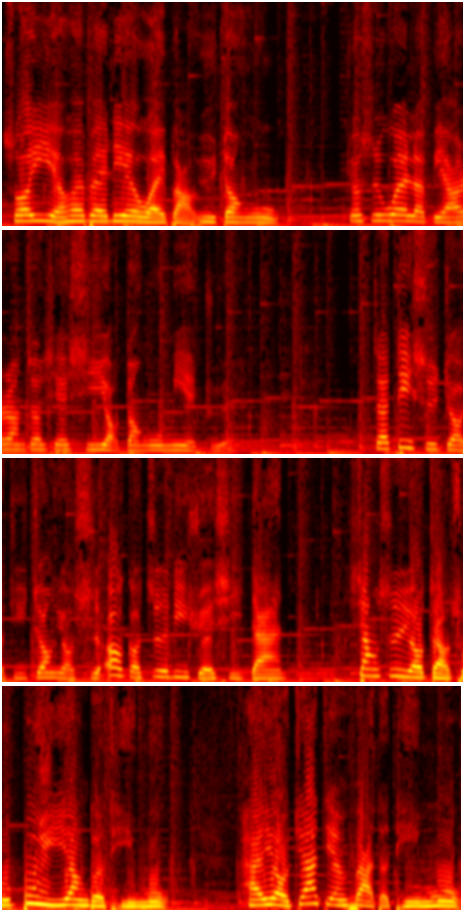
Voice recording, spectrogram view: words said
所以也会被列为保育动物，就是为了不要让这些稀有动物灭绝。在第十九集中有十二个智力学习单，像是有找出不一样的题目，还有加减法的题目，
